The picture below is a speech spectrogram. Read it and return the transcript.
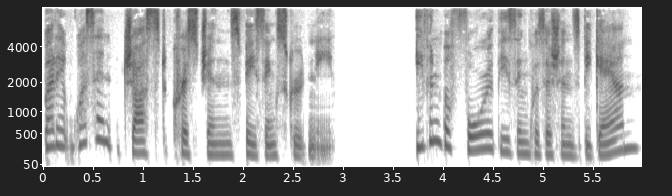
But it wasn't just Christians facing scrutiny. Even before these inquisitions began,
